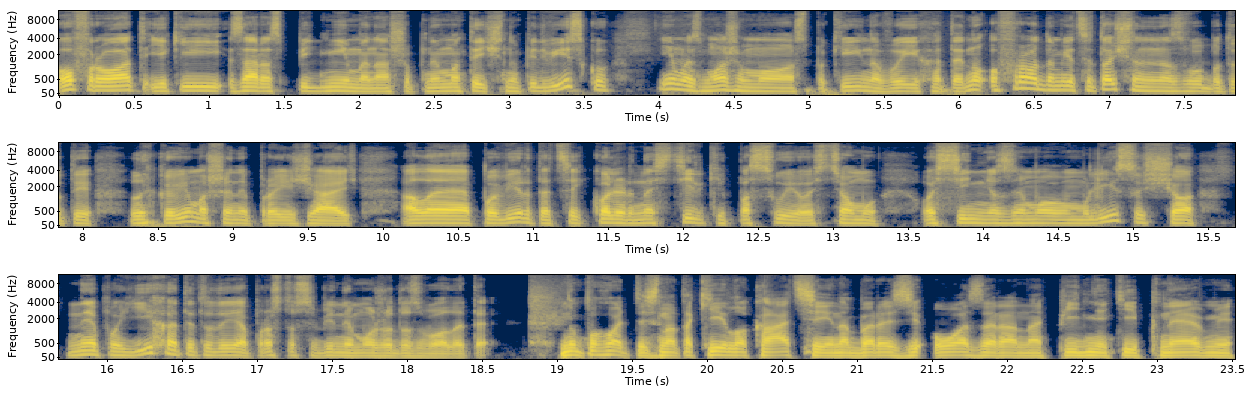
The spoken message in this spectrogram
офроад, який зараз підніме нашу пневматичну підвіску, і ми зможемо спокійно виїхати. Ну, офродом я це точно не назву, бо тут і легкові машини проїжджають. Але повірте, цей колір настільки пасує ось цьому осінньо-зимовому лісу, що не поїхати туди я просто собі не можу дозволити. Ну, погодьтесь, на такій локації, на березі озера, на піднятій пневмі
